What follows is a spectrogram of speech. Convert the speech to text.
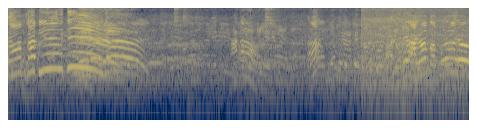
રામ કા પીર કી જય આયો બાપુ આયો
